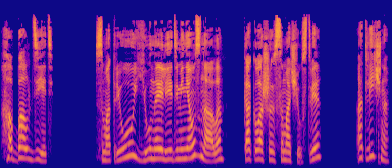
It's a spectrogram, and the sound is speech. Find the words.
Обалдеть! Смотрю, юная леди меня узнала. Как ваше самочувствие? Отлично,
